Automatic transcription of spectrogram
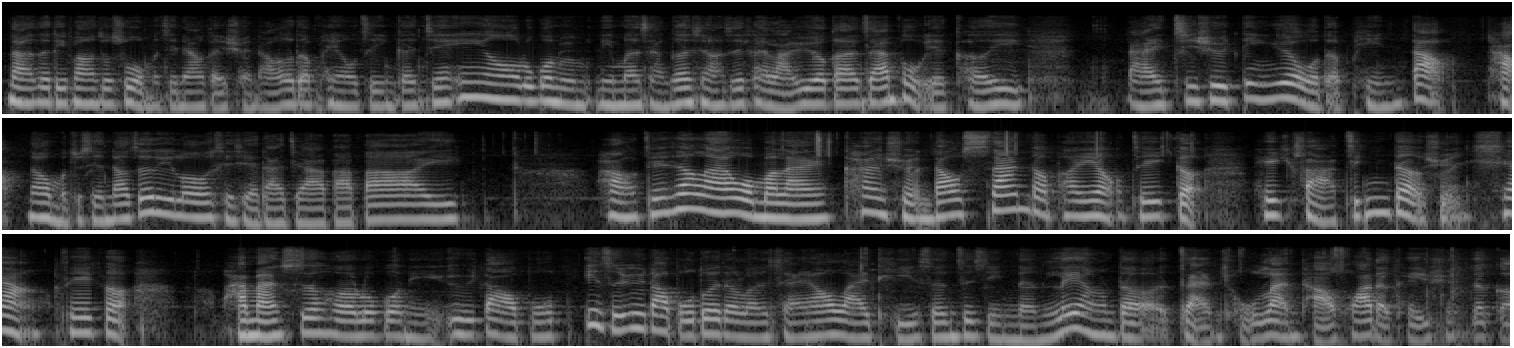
那这地方就是我们今天要给选到二的朋友指引跟建议哦。如果你你们想更详细，可以来预约个案占卜，也可以来继续订阅我的频道。好，那我们就先到这里喽，谢谢大家，拜拜。好，接下来我们来看选到三的朋友，这个黑发金的选项，这个。还蛮适合，如果你遇到不一直遇到不对的人，想要来提升自己能量的，斩除烂桃花的，可以选这个。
